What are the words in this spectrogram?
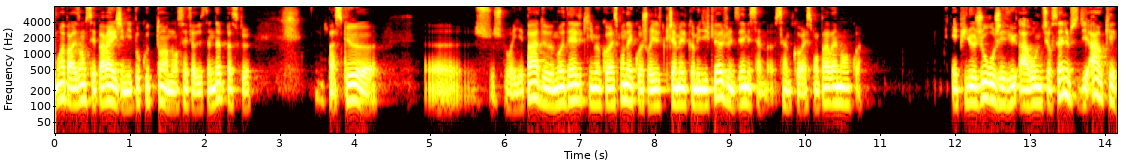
moi, par exemple, c'est pareil. J'ai mis beaucoup de temps à me lancer à faire du stand-up parce que, parce que euh, je ne voyais pas de modèle qui me correspondait. Quoi. Je voyais jamais le Comedy Club. Je me disais Mais ça ne me, ça me correspond pas vraiment. quoi. Et puis le jour où j'ai vu Haroun sur scène, je me suis dit Ah, ok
